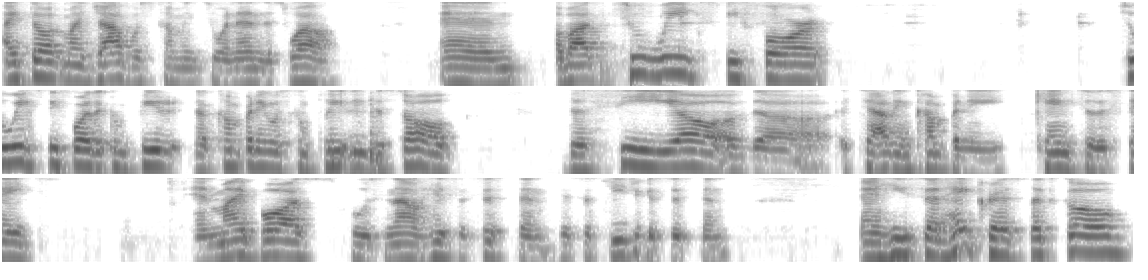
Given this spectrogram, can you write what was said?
I thought my job was coming to an end as well. And about two weeks before, two weeks before the computer, the company was completely dissolved, the CEO of the Italian company came to the States. And my boss, who's now his assistant, his strategic assistant, and he said, Hey, Chris, let's go,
